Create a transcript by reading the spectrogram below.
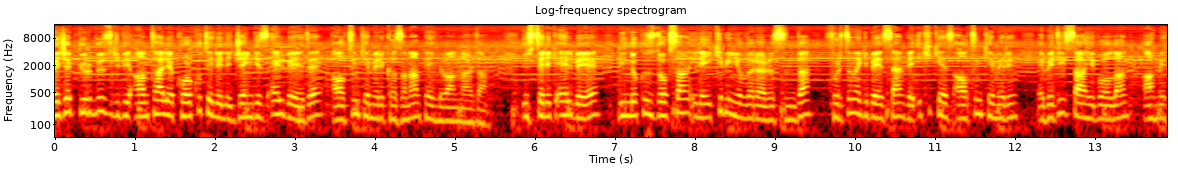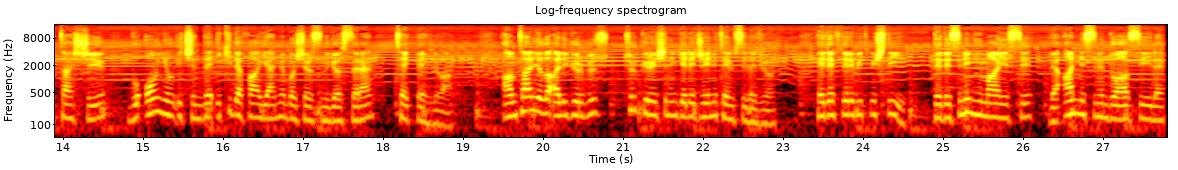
Recep Gürbüz gibi Antalya Korkuteli'li Cengiz Elbey'e de altın kemeri kazanan pehlivanlardan. Üstelik Elbey'e 1990 ile 2000 yılları arasında fırtına gibi esen ve iki kez altın kemerin ebedi sahibi olan Ahmet Taşçı'yı bu 10 yıl içinde iki defa yenme başarısını gösteren tek pehlivan. Antalyalı Ali Gürbüz, Türk güreşinin geleceğini temsil ediyor. Hedefleri bitmiş değil. Dedesinin himayesi ve annesinin duası ile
